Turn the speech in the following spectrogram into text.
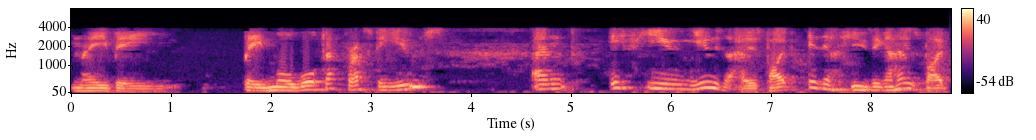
maybe been more water for us to use? And if you use a hose pipe, is using a hose pipe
